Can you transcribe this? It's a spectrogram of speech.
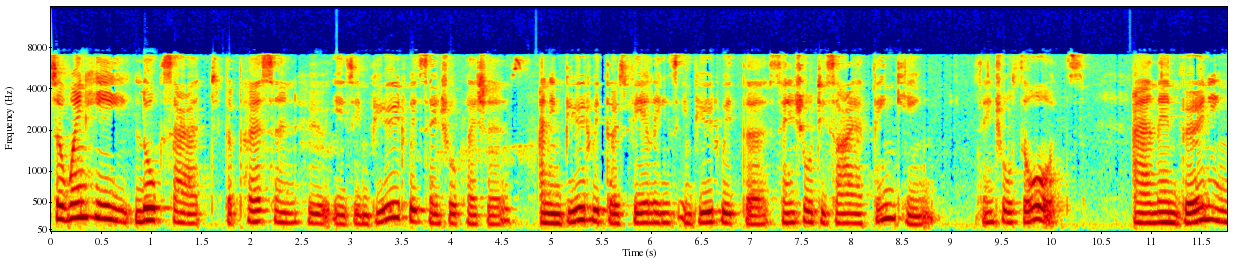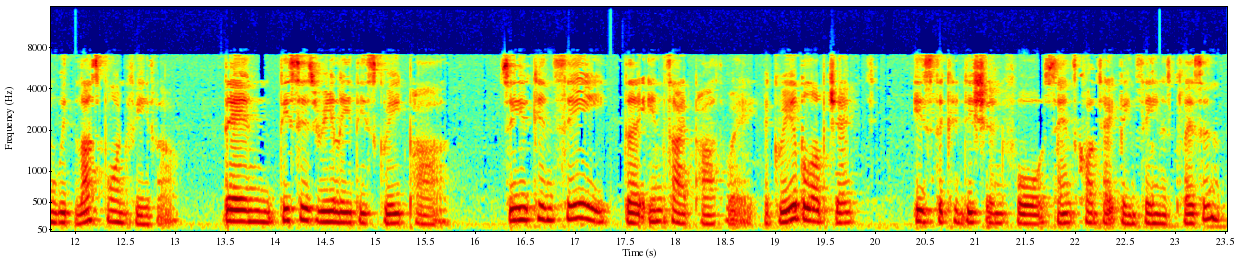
So when he looks at the person who is imbued with sensual pleasures and imbued with those feelings, imbued with the sensual desire thinking, sensual thoughts, and then burning with lust-born fever, then this is really this greed path. So you can see the inside pathway. Agreeable object is the condition for sense contact being seen as pleasant.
